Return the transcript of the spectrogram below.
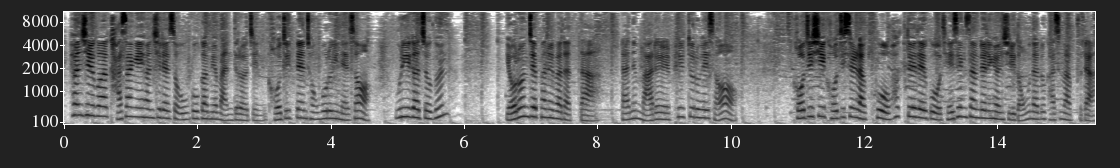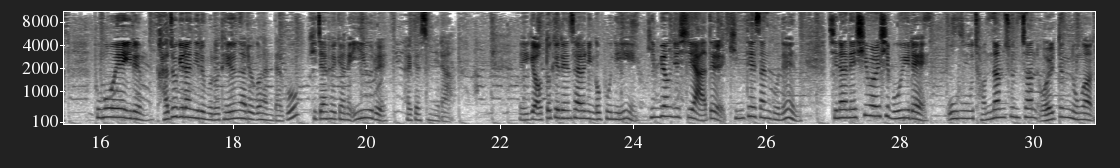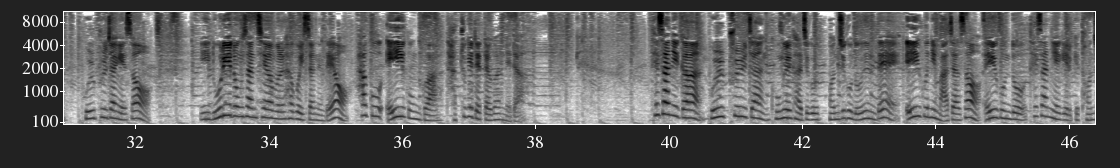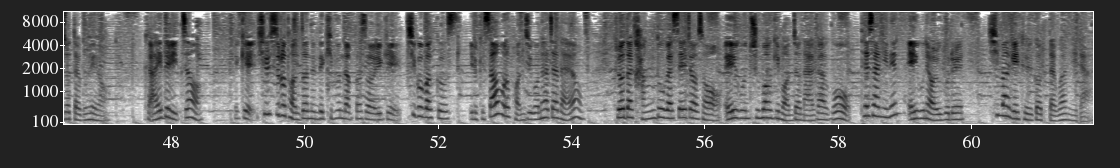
현실과 가상의 현실에서 오고 가며 만들어진 거짓된 정보로 인해서 우리 가족은 여론 재판을 받았다 라는 말을 필두로 해서 거짓이 거짓을 낳고 확대되고 재생산되는 현실이 너무나도 가슴 아프다. 부모의 이름, 가족이란 이름으로 대응하려고 한다고 기자회견의 이유를 밝혔습니다. 네, 이게 어떻게 된 사연인 거 보니 김병지 씨의 아들 김태상 군은 지난해 10월 15일에 오후 전남 순천 월등농원 볼풀장에서 이 놀이동산 체험을 하고 있었는데요. 하구 A군과 다투게 됐다고 합니다. 태산이가 볼풀장 공을 가지고 던지고 노는데 A군이 맞아서 A군도 태산이에게 이렇게 던졌다고 해요. 그 아이들 있죠? 이렇게 실수로 던졌는데 기분 나빠서 이렇게 치고받고 이렇게 싸움으로 번지곤 하잖아요. 그러다 강도가 세져서 A군 주먹이 먼저 나가고 태산이는 A군의 얼굴을 심하게 긁었다고 합니다.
